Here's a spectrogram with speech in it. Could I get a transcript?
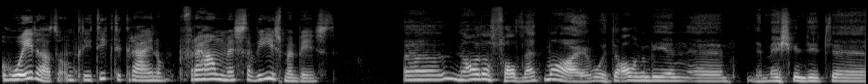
Hoe is dat om kritiek te krijgen op verhalen met wie is mijn best? Uh, nou, dat valt net mooi. Over het algemeen, uh, de mensen dit, uh,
